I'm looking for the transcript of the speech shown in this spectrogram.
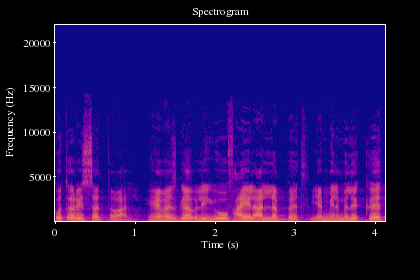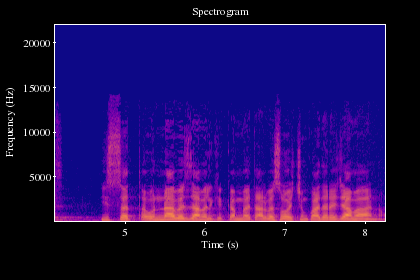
ቁጥር ይሰጠዋል። ይሄ መዝገብ ልዩ ፋይል አለበት የሚል ምልክት ይሰጠውና በዛ መልክ ይቀመጣል። በሰዎች እንኳ ደረጃ ማለት ነው።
